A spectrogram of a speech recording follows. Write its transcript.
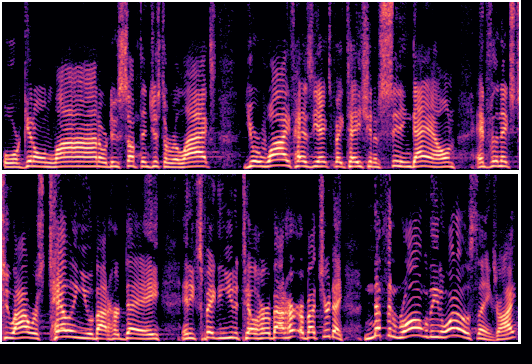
or get online, or do something just to relax. Your wife has the expectation of sitting down and for the next two hours telling you about her day and expecting you to tell her about her about your day. Nothing wrong with either one of those things, right?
